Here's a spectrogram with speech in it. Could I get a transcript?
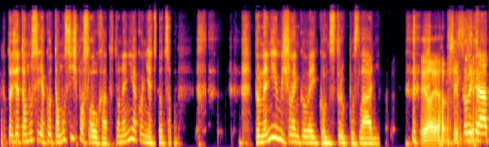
protože to, musí, jako, to musíš poslouchat, to není jako něco, co... to není myšlenkový konstrukt poslání. Jo, jo. Kolikrát,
